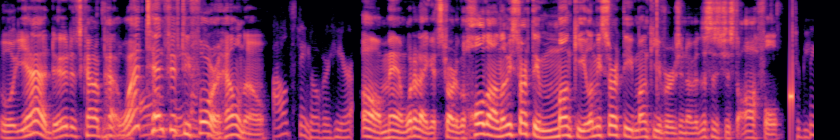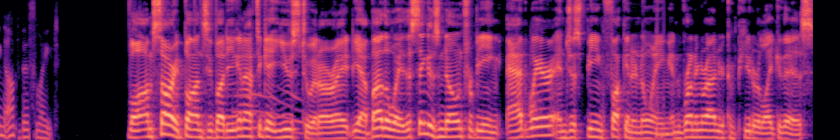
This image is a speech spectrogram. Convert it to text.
Well, yeah, dude, it's kind of pa- what? 1054? Hell no. I'll stay over here. Oh man, what did I get started with? Hold on, let me start the monkey. Let me start the monkey version of it. This is just awful. To being up this late. Well, I'm sorry, Bonzi buddy. You're gonna have to get used to it, alright? Yeah, by the way, this thing is known for being adware and just being fucking annoying and running around your computer like this.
